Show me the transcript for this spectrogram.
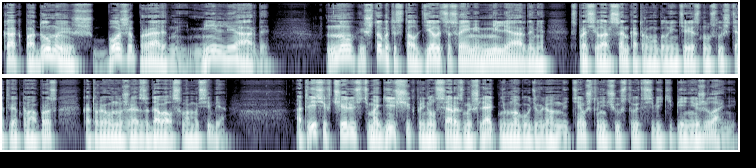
Как подумаешь, Боже праведный, миллиарды. Ну, и что бы ты стал делать со своими миллиардами? — спросил Арсен, которому было интересно услышать ответ на вопрос, который он уже задавал самому себе. Отвесив челюсть, могильщик принялся размышлять, немного удивленный тем, что не чувствует в себе кипения желаний.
